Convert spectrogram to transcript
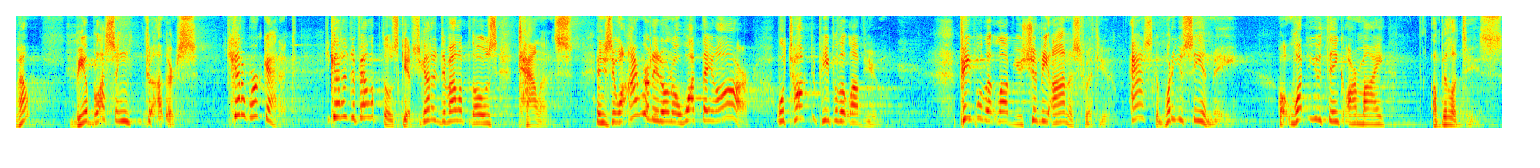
well, be a blessing to others. You got to work at it. You got to develop those gifts, you got to develop those talents. And you say, Well, I really don't know what they are. Well, talk to people that love you. People that love you should be honest with you. Ask them, What do you see in me? What do you think are my abilities,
